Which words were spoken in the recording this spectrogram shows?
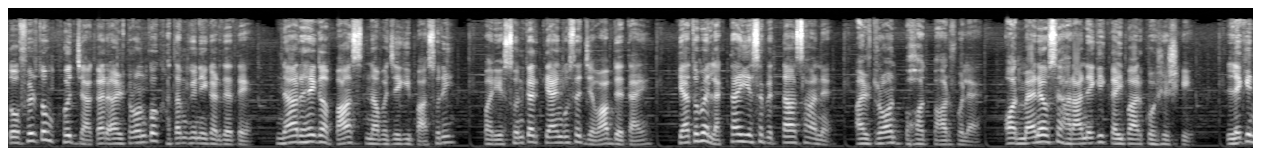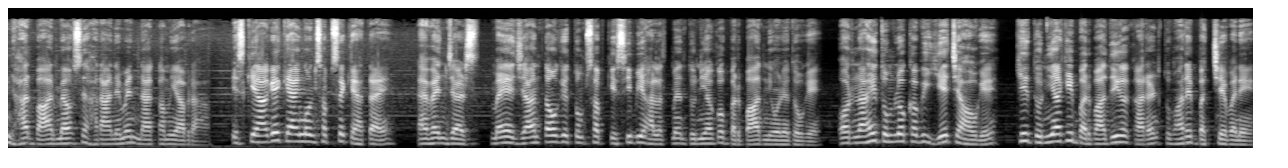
तो फिर तुम खुद जाकर अल्ट्रॉन को खत्म क्यों नहीं कर देते? ना रहेगा बाँस, ना बजेगी बांसुरी। पर यह सुनकर कैंग उसे जवाब देता है, क्या तुम्हें लगता है ये सब इतना आसान है? अल्ट्रॉन बहुत पावरफुल है और मैंने उसे हराने की कई बार कोशिश की, लेकिन हर बार मैं उसे हराने में नाकामयाब रहा। इसके आगे कैंग उन सबसे कहता है एवेंजर्स मैं ये जानता हूँ कि तुम सब किसी भी हालत में दुनिया को बर्बाद नहीं होने दोगे और ना ही तुम लोग कभी ये चाहोगे कि दुनिया की बर्बादी का कारण तुम्हारे बच्चे बने।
